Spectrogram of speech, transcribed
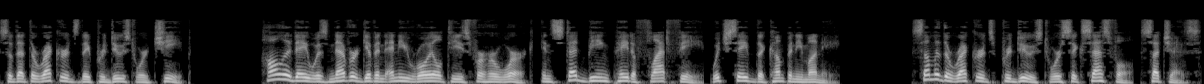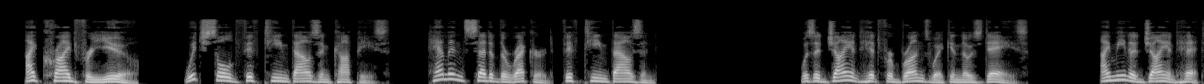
so that the records they produced were cheap. Holiday was never given any royalties for her work, instead being paid a flat fee, which saved the company money. Some of the records produced were successful, such as, "'I Cried for You' which sold 15,000 copies. Hammond said of the record, 15,000 was a giant hit for Brunswick in those days. I mean a giant hit.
